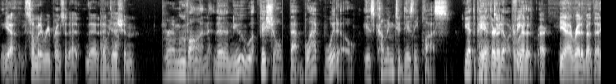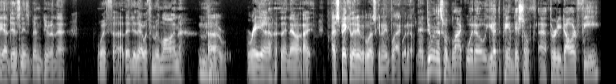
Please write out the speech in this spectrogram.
yeah, so many reprints of that that oh, edition. Yeah. We're gonna move on. The new official that Black Widow is coming to Disney Plus. You have to pay yeah, a thirty dollar fee. Read it, yeah, I read about that. Yeah, Disney's been doing that with. Uh, they did that with Mulan, mm-hmm. uh, Raya. And now I I speculated it was going to be Black Widow. They're doing this with Black Widow. You have to pay an additional uh, $30 fee,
